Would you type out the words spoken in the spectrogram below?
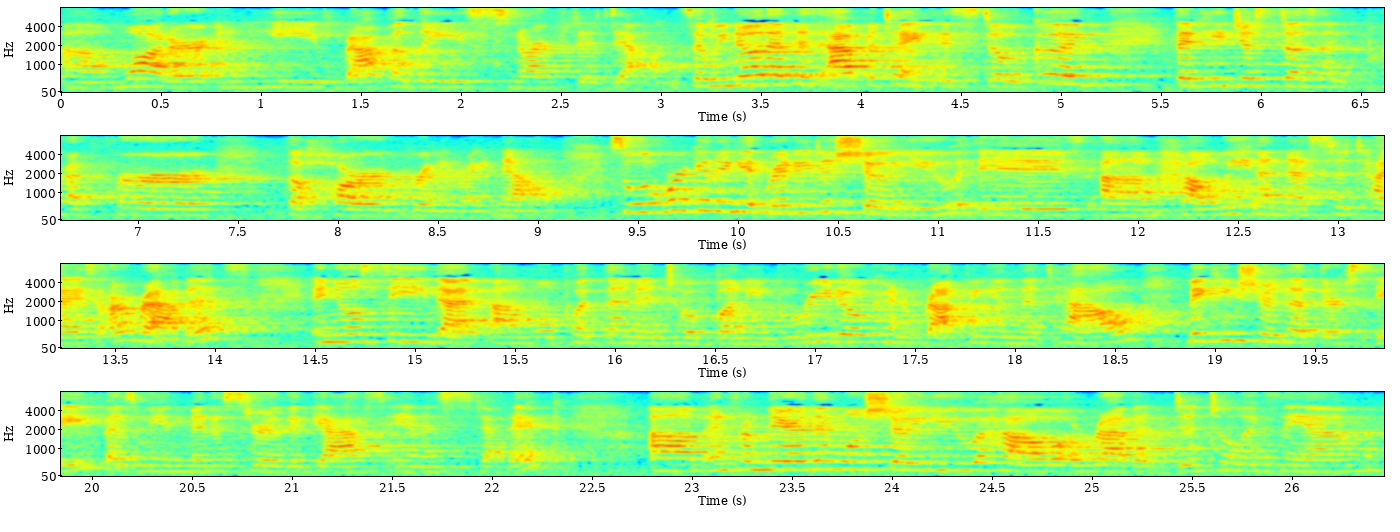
um, water and he rapidly snarfed it down. So we know that his appetite is still good, that he just doesn't prefer the hard grain right now. So what we're gonna get ready to show you is um, how we anesthetize our rabbits. And you'll see that um, we'll put them into a bunny burrito, kind of wrapping in the towel, making sure that they're safe as we administer the gas anesthetic. Um, and from there, then we'll show you how a rabbit dental exam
